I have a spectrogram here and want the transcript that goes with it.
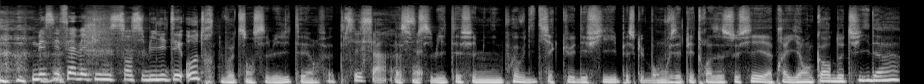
Mais c'est fait avec une sensibilité autre. Votre sensibilité, en fait. C'est ça. La sensibilité féminine. Pourquoi vous dites qu'il n'y a que des filles? Parce que bon, vous êtes les trois associés et après il y a encore d'autres filles derrière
